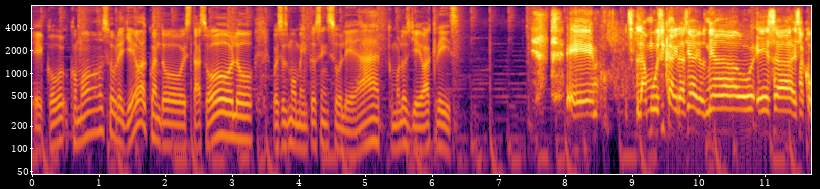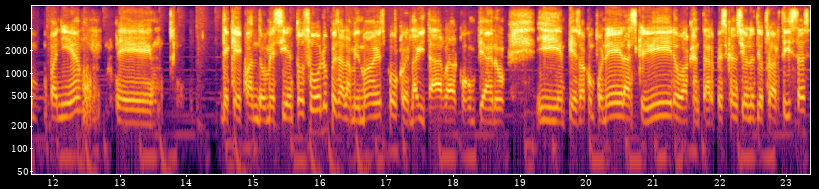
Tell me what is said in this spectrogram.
eh, ¿cómo, sobrelleva cuando está solo o esos momentos en soledad? ¿Cómo los lleva Cris? Eh, la música, gracias a Dios, me ha dado esa, esa compañía. Eh, de que cuando me siento solo, pues a la misma vez puedo coger la guitarra, cojo un piano y empiezo a componer, a escribir o a cantar pues canciones de otros artistas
